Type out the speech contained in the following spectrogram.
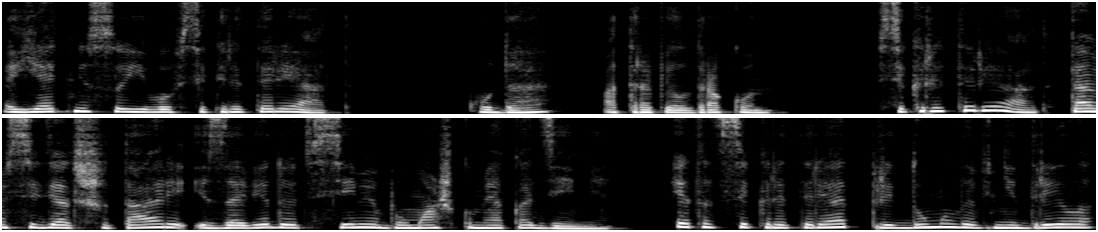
Я отнесу его в секретариат». «Куда?» — оторопел дракон. «В секретариат. Там сидят шитари и заведуют всеми бумажками Академии. Этот секретариат придумал и внедрила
